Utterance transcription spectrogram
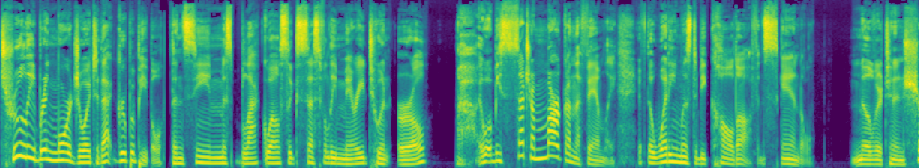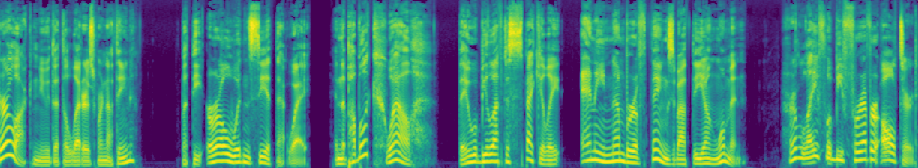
truly bring more joy to that group of people than seeing Miss Blackwell successfully married to an earl? Ah, it would be such a mark on the family if the wedding was to be called off in scandal. Milverton and Sherlock knew that the letters were nothing, but the Earl wouldn't see it that way. In the public, well, they would be left to speculate any number of things about the young woman. Her life would be forever altered,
